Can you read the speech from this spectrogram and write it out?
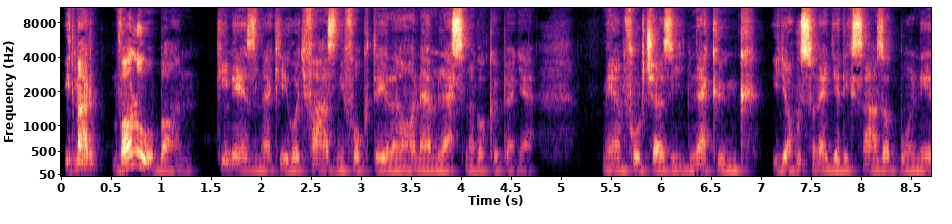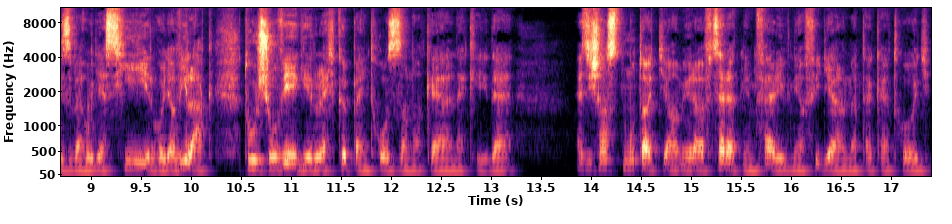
Itt már valóban kinéz neki, hogy fázni fog télen, ha nem lesz meg a köpenye. milyen furcsa ez így nekünk, így a 21. századból nézve, hogy ez hír, hogy a világ túlsó végéről egy köpenyt hozzanak el neki, de ez is azt mutatja, amire szeretném felhívni a figyelmeteket, hogy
